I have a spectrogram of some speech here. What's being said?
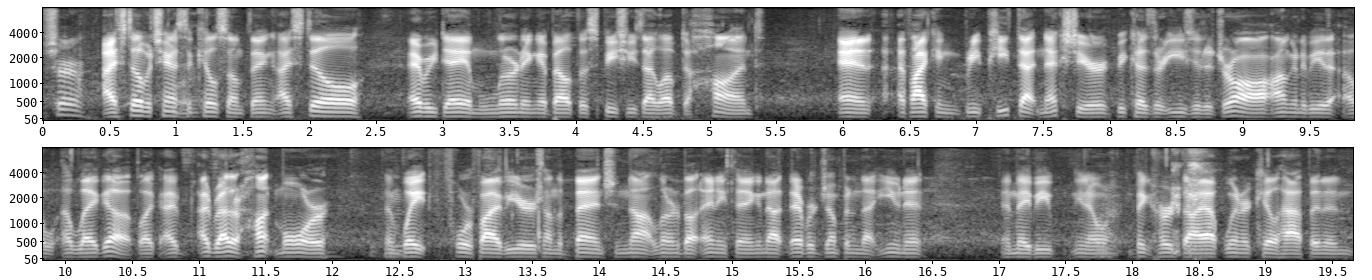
Sure. I still have a chance to kill something. I still every day I'm learning about the species I love to hunt, and if I can repeat that next year because they're easy to draw, I'm going to be a, a leg up. Like I'd, I'd rather hunt more than mm-hmm. wait four or five years on the bench and not learn about anything and not ever jump into that unit. And maybe you know, big herd die off, winter kill happen, and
